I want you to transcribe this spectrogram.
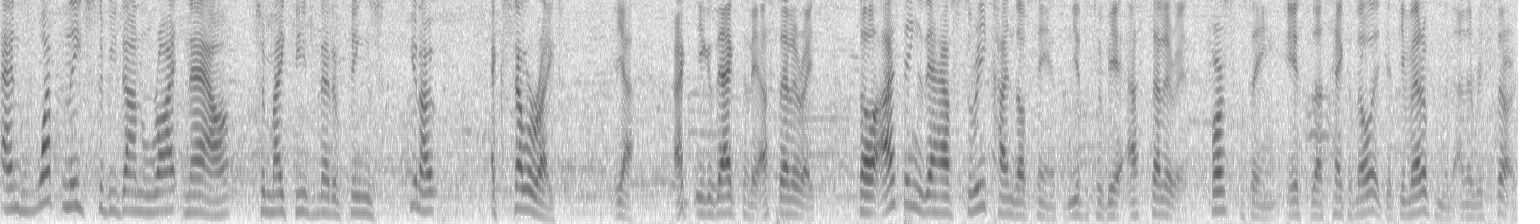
And what needs to be done right now to make the Internet of Things, you know, accelerate? Yeah, exactly, accelerate. So I think they have three kinds of things need to be accelerated. First thing is the technology development and research.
